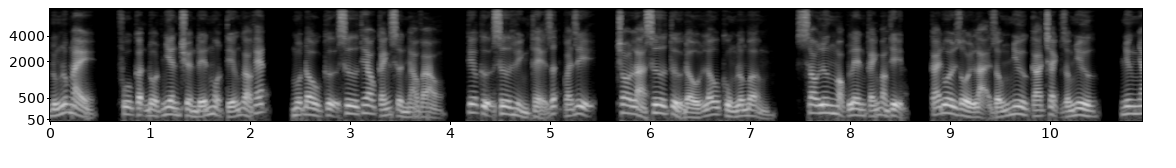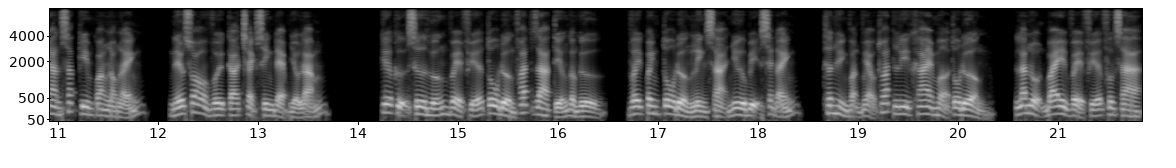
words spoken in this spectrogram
Đúng lúc này, phụ cận đột nhiên truyền đến một tiếng gào thét, một đầu cự sư theo cánh sườn nhào vào, kia cự sư hình thể rất quái dị, cho là sư tử đầu lâu cùng lông bẩm, sau lưng mọc lên cánh bằng thịt, cái đuôi rồi lại giống như cá trạch giống như, nhưng nhan sắc kim quang lóng lánh, nếu so với cá trạch xinh đẹp nhiều lắm. Kia cự sư hướng về phía tô đường phát ra tiếng gầm gừ, vây quanh tô đường linh xạ như bị xét đánh, thân hình vặn vẹo thoát ly khai mở tô đường lan lộn bay về phía phương xa,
